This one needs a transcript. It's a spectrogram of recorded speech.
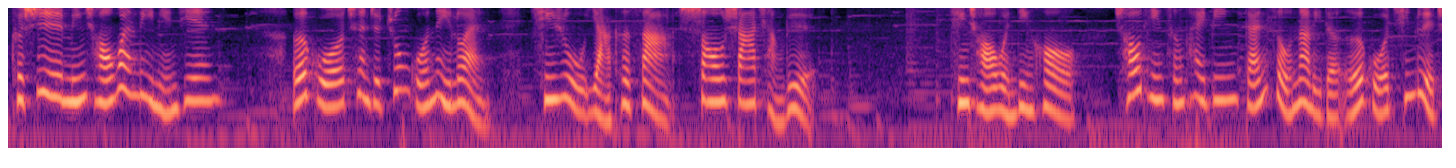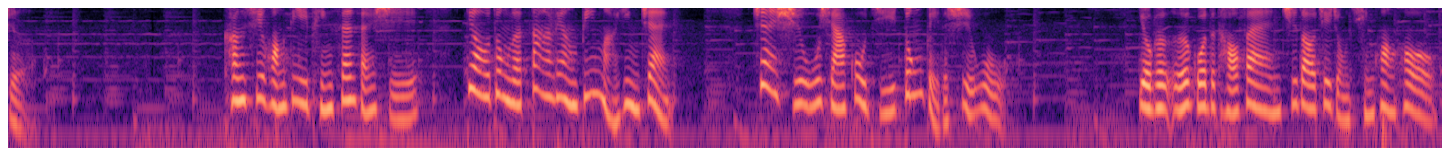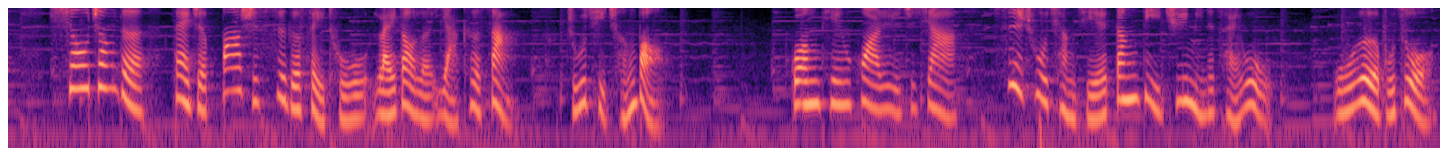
可是明朝万历年间，俄国趁着中国内乱，侵入雅克萨，烧杀抢掠。清朝稳定后，朝廷曾派兵赶走那里的俄国侵略者。康熙皇帝平三藩时，调动了大量兵马应战，暂时无暇顾及东北的事务。有个俄国的逃犯知道这种情况后，嚣张地带着八十四个匪徒来到了雅克萨，筑起城堡。光天化日之下，四处抢劫当地居民的财物，无恶不作，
